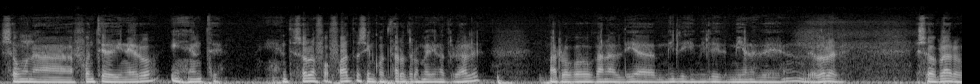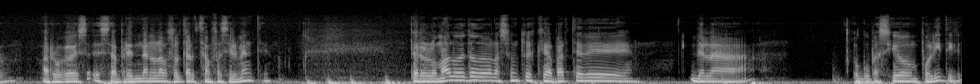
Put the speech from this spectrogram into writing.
son una fuente de dinero ingente gente solo fosfato, sin contar otros medios naturales, Marruecos gana al día miles y miles de millones de, dólares. Eso, claro, Marruecos esa prenda no la va a soltar tan fácilmente. Pero lo malo de todo el asunto es que aparte de, de la ocupación política,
